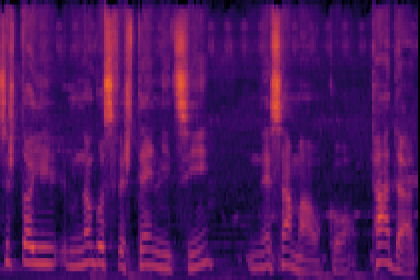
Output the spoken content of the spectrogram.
Също и много свещеници, не са малко, падат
